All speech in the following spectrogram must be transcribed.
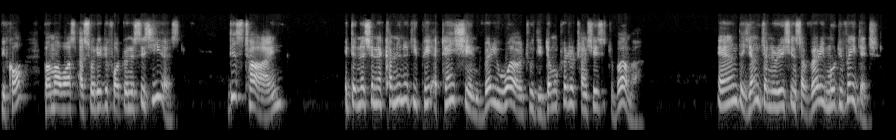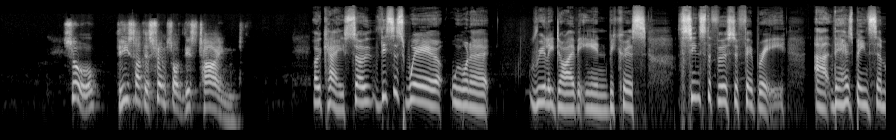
because Burma was isolated for 26 years. This time, international community pay attention very well to the democratic transition to Burma. And the young generations are very motivated. So these are the strengths of this time. Okay, so this is where we want to really dive in because since the 1st of February, uh, there has been some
